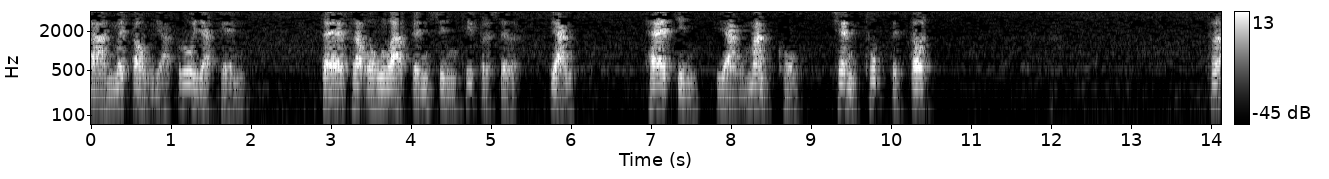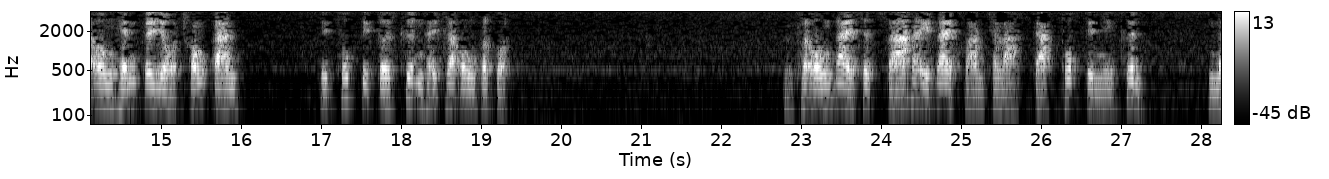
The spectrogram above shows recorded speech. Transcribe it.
การไม่ต้องอยากรู้อยากเห็น แต่พระองค์ว่าเป็นสิ่งที่ประเสริฐอย่าง แท้จริงอย่างมั่นคง เช่นทุกเป็นต้น พระองค์เห็นประโยชน์ของการที่ทุกข์ที่เกิดขึ้นให้พระองค์ปรากฏ พระองค์ได้ศึกษาให้ได้ความฉลาดจากทุกที่มีขึ้นใน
